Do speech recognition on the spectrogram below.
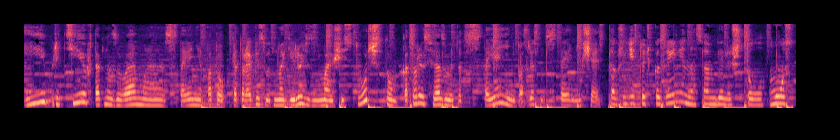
и прийти в так называемое состояние потока, которое описывают многие люди, занимающиеся творчеством, которые связывают это состояние непосредственно с состоянием счастья. Также есть точка зрения, на самом деле, что мозг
